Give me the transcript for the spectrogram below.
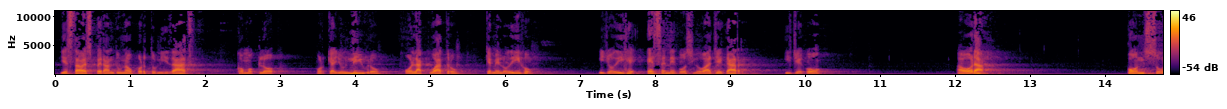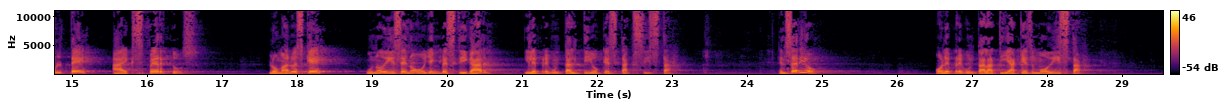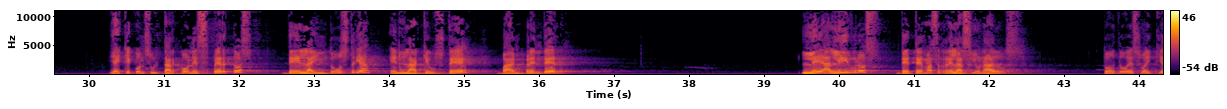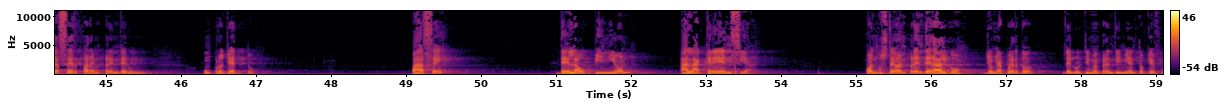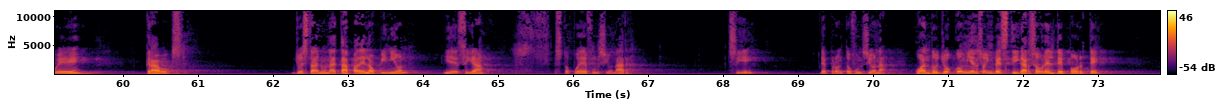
y estaba esperando una oportunidad como club, porque hay un libro o la cuatro que me lo dijo. Y yo dije, ese negocio va a llegar y llegó. Ahora, consulte a expertos. Lo malo es que uno dice, no, voy a investigar y le pregunta al tío que es taxista. ¿En serio? O le pregunta a la tía que es modista. Y hay que consultar con expertos de la industria en la que usted va a emprender. Lea libros de temas relacionados. Todo eso hay que hacer para emprender un, proyecto. Pase de la opinión a la creencia. Cuando usted va a emprender algo, yo me acuerdo del último emprendimiento que fue Cravox, yo estaba en una etapa de la opinión y decía, esto puede funcionar. Sí, de pronto funciona. Cuando yo comienzo a investigar sobre el deporte,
